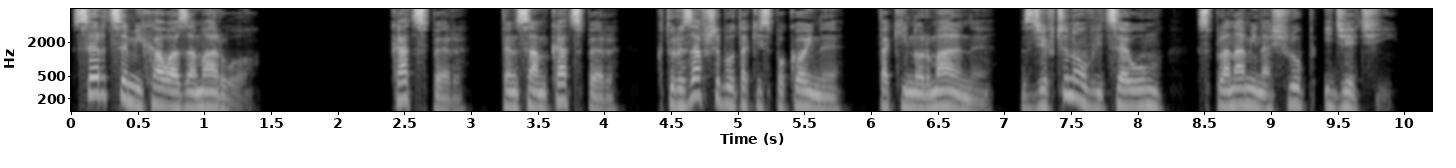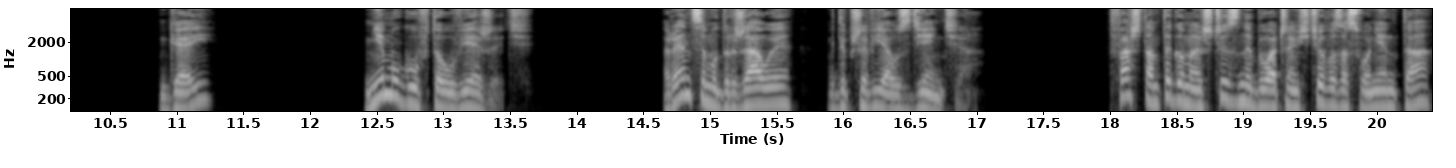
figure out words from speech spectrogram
Serce Michała zamarło. Kacper, ten sam Kacper, który zawsze był taki spokojny, taki normalny, z dziewczyną w liceum, z planami na ślub i dzieci. Gej? Nie mógł w to uwierzyć. Ręce mu drżały, gdy przewijał zdjęcia. Twarz tamtego mężczyzny była częściowo zasłonięta,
